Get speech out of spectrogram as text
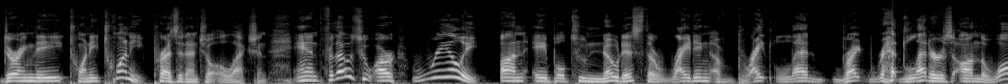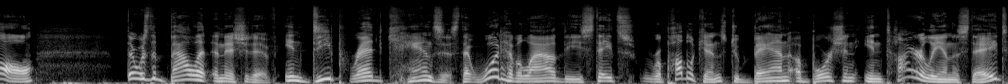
during the 2020 presidential election. And for those who are really unable to notice the writing of bright lead bright red letters on the wall, there was the ballot initiative in deep red Kansas that would have allowed the state's Republicans to ban abortion entirely in the state.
